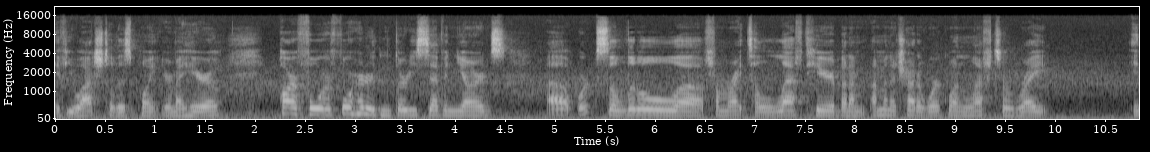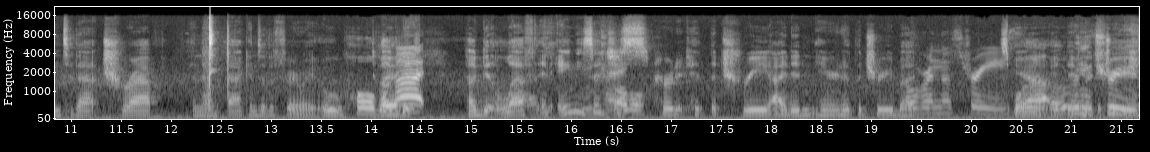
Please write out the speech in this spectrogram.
if you watched till this point, you're my hero. Par four, 437 yards. Uh, works a little uh, from right to left here, but I'm I'm gonna try to work one left to right into that trap and then back into the fairway. Ooh, Hold tugged it. Hugged it left, and Amy said she heard it hit the tree. I didn't hear it hit the tree, but Over in those trees. Spoiler, yeah, it did over in the hit the tree.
